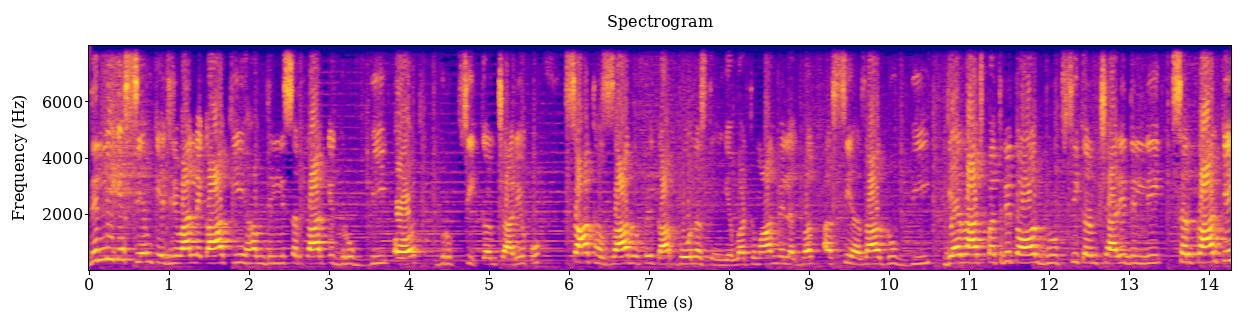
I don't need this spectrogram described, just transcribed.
दिल्ली के सीएम केजरीवाल ने कहा कि हम दिल्ली सरकार के ग्रुप बी और ग्रुप सी कर्मचारियों को सात हज़ार रूपए का बोनस देंगे। वर्तमान में लगभग अस्सी हज़ार ग्रुप बी, गैर राजपत्रित और ग्रुप सी कर्मचारी दिल्ली सरकार के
